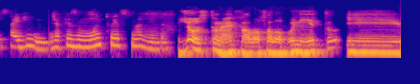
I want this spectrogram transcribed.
que sai de mim. Já fiz muito isso na vida. Justo, né? Falou, falou bonito. E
